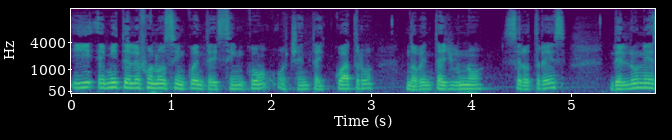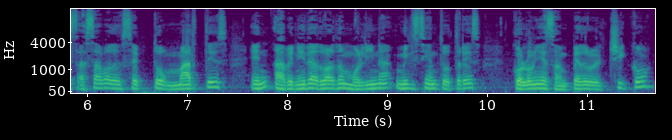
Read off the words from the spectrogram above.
Y en mi teléfono 55 84 91 03 de lunes a sábado, excepto martes, en Avenida Eduardo Molina, 1103, Colonia San Pedro el Chico,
